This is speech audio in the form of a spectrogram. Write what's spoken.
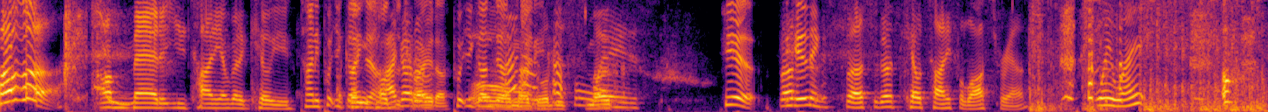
undercover. I'm mad at you, Tiny. I'm gonna kill you. Tiny, put your I gun think down. Todd's I a gotta- traitor. Put your gun Oh down, my Tiny. God. this Couple smoke. ways. Here. First here- things first, we gotta kill Tiny for last round. Wait, what? Oh.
